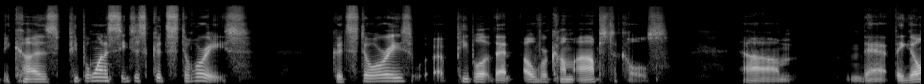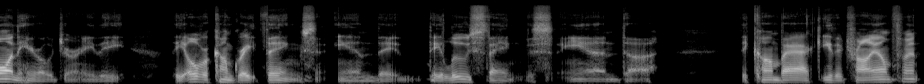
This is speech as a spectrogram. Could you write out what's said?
because people want to see just good stories, good stories, uh, people that overcome obstacles. Um, that they go on the hero journey. They they overcome great things and they they lose things and uh, they come back either triumphant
